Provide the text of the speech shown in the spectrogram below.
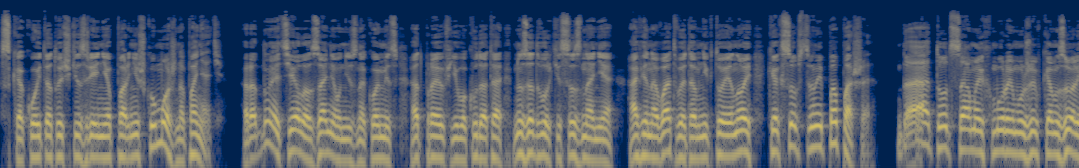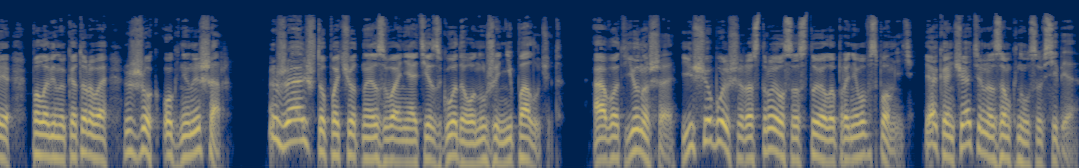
С какой-то точки зрения парнишку можно понять. Родное тело занял незнакомец, отправив его куда-то на задворки сознания, а виноват в этом никто иной, как собственный папаша, да, тот самый хмурый мужик в камзоле, половину которого сжег огненный шар. Жаль, что почетное звание «Отец года» он уже не получит. А вот юноша еще больше расстроился, стоило про него вспомнить, и окончательно замкнулся в себе.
